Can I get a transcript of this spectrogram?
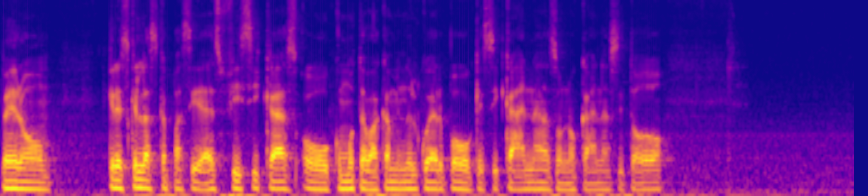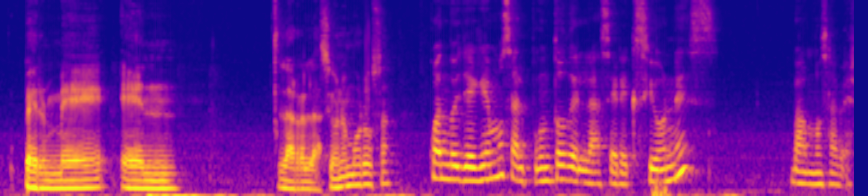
pero ¿crees que las capacidades físicas o cómo te va cambiando el cuerpo o que si canas o no canas y todo permee en la relación amorosa? Cuando lleguemos al punto de las erecciones, vamos a ver.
